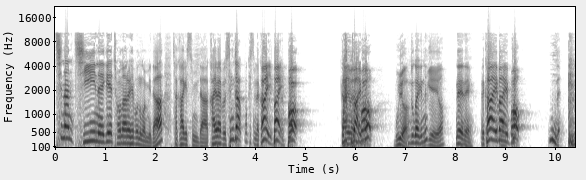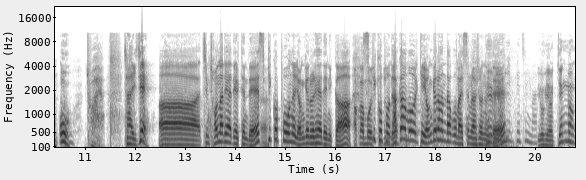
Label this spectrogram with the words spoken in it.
친한 지인에게 전화를 해보는 겁니다. 자 가겠습니다. 가위바위보 승자 뽑겠습니다. 가위바위보. 가위바위보. 뭐야? 누가 이겼네? 누구예요? 네네. 가위바위보. 네. 오 좋아요. 자 이제 아, 지금 전화를 해야 될 텐데 스피커폰을 연결을 해야 되니까 네. 아까 뭐 스피커폰 주던데? 아까 뭐 이렇게 연결을 한다고 말씀을 하셨는데. 이거 그냥 쨍망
